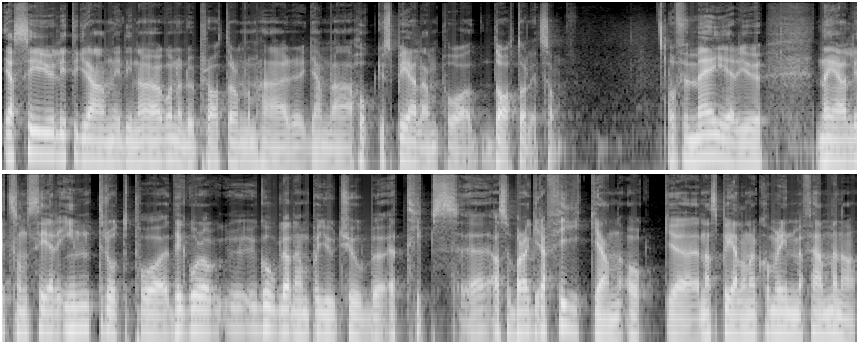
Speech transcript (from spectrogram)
jag ser ju lite grann i dina ögon när du pratar om de här gamla hockeyspelen på dator liksom. Och för mig är det ju, när jag liksom ser introt på, det går att googla den på YouTube, ett tips. Eh, Alltså bara grafiken och eh, när spelarna kommer in med femmorna.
